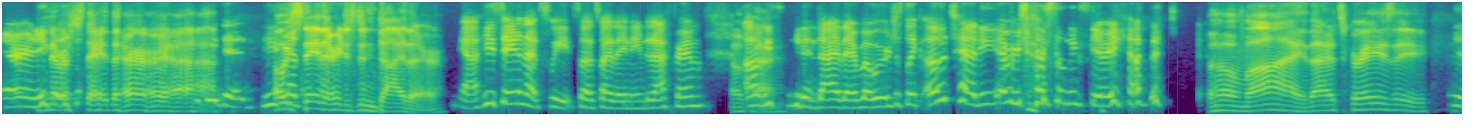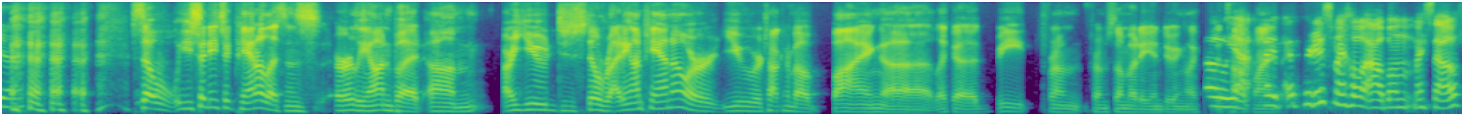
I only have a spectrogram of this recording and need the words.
there or anything. He never stayed there. Yeah. he did. He oh, he stayed there. He just didn't die there. Yeah, he stayed in that suite, so that's why they named it after him. Okay. Obviously, he didn't die there, but we were just like, "Oh, Teddy!" Every time something scary happened. Oh my, that's crazy. Yeah. so you said you took piano lessons early on, but um, are you still writing on piano, or you were talking about buying uh like a beat from from somebody and doing like Oh the yeah, top I? I produced my whole album myself.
